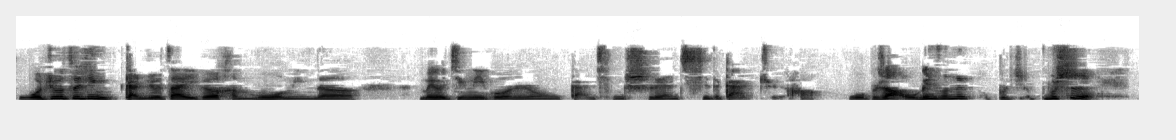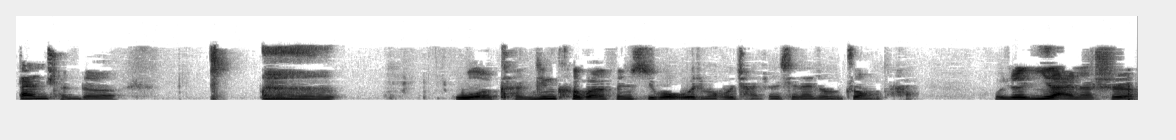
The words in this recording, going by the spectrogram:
我就最近感觉在一个很莫名的，没有经历过那种感情失恋期的感觉哈。我不知道，我跟你说，那不是不是单纯的，嗯，我曾经客观分析过我为什么会产生现在这种状态。我觉得一来呢是。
